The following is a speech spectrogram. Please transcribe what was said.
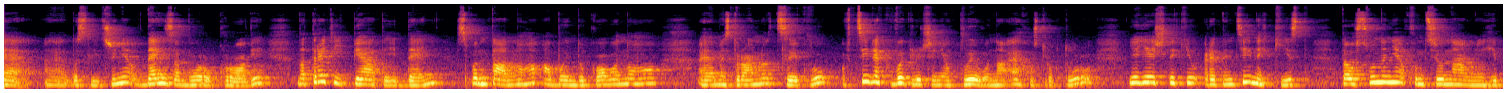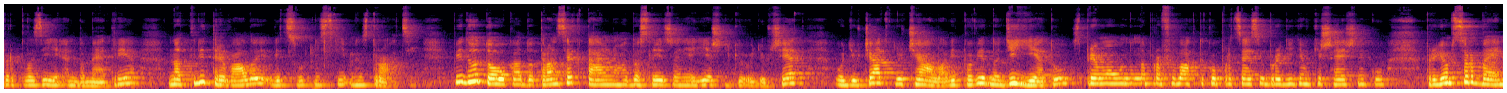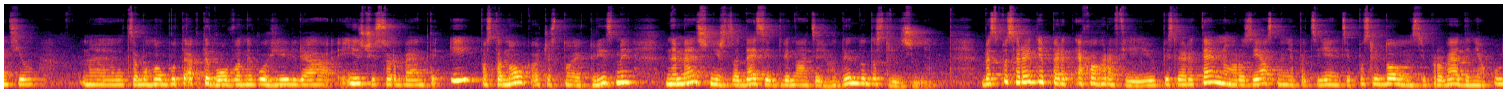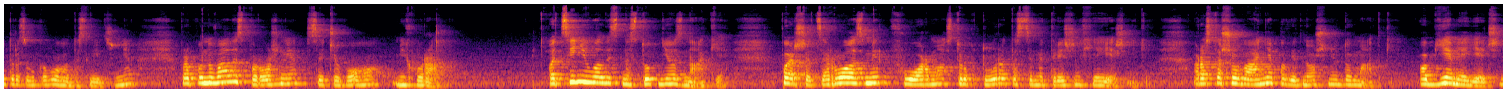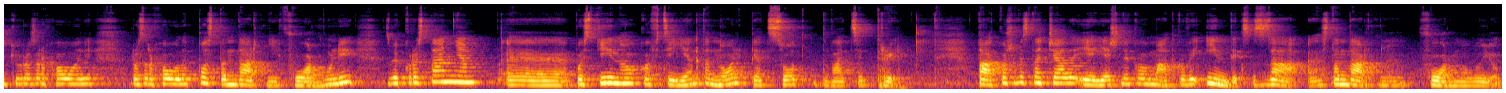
дослідження в день забору крові на третій-п'ятий день спонтанного або індукованого менструального циклу в цілях виключення впливу на ехоструктуру яєчників, ретенційних кіст та усунення функціональної гіперплазії ендометрія на тлі тривалої відсутності менструації. Підготовка до трансректального дослідження яєчників у дівчат у дівчат включала відповідно дієту, спрямовану на профілактику процесів бродіння в кишечнику, прийом сорбентів. Це могло бути активоване вугілля, інші сорбенти, і постановка очисної клізми не менш ніж за 10-12 годин до дослідження. Безпосередньо перед ехографією, після ретельного роз'яснення пацієнтів послідовності проведення ультразвукового дослідження, пропонували спорожнення сечового міхура. Оцінювались наступні ознаки. Перше це розмір, форма, структура та симетричних яєчників, розташування по відношенню до матки. Об'єм яєчників розраховували розраховували по стандартній формулі з використанням е, постійного коефіцієнта 0,523. Також визначали яєчниково-матковий індекс за е, стандартною формулою.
